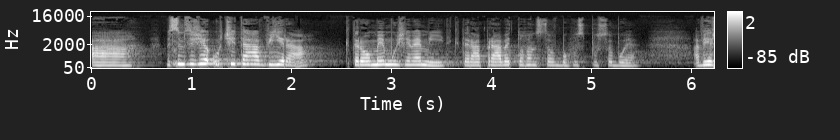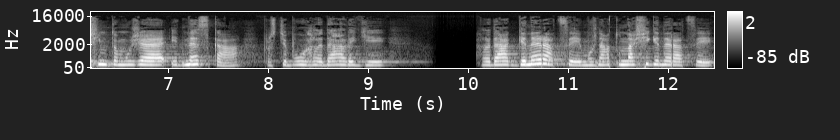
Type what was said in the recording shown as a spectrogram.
A myslím si, že je určitá víra, kterou my můžeme mít, která právě tohle z toho v Bohu způsobuje. A věřím tomu, že i dneska prostě Bůh hledá lidi, hledá generaci, možná tu naší generaci,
